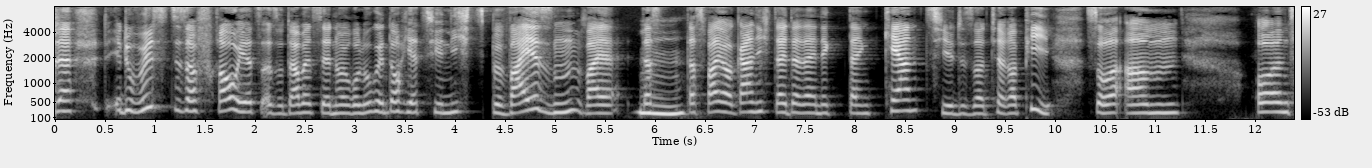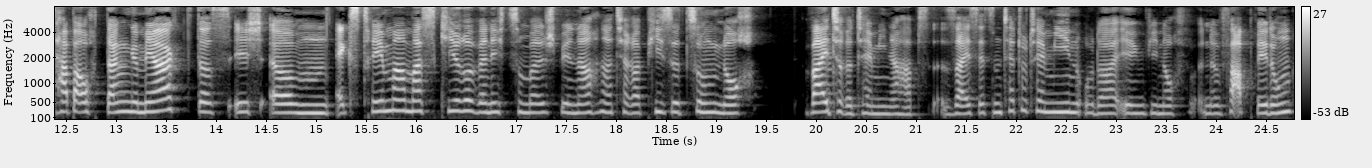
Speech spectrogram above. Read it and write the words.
da, du willst dieser Frau jetzt, also damals der Neurologin, doch jetzt hier nichts beweisen, weil das, mhm. das war ja gar nicht dein, dein, dein Kernziel dieser Therapie. So, ähm, und habe auch dann gemerkt, dass ich ähm, extremer maskiere, wenn ich zum Beispiel nach einer Therapiesitzung noch weitere Termine habe, sei es jetzt ein Tattoo-Termin oder irgendwie noch eine Verabredung,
